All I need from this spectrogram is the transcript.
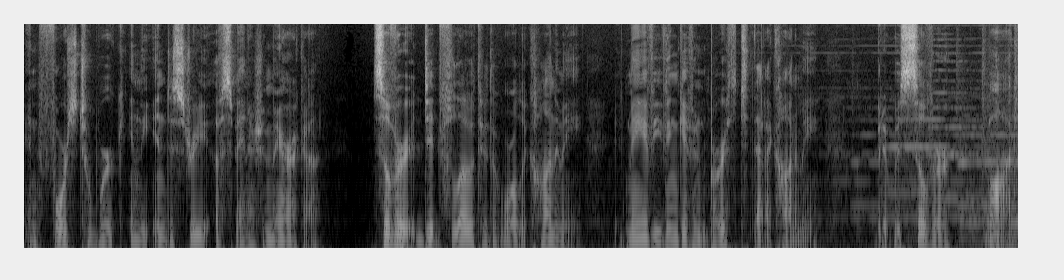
and forced to work in the industry of Spanish America. Silver did flow through the world economy. It may have even given birth to that economy, but it was silver bought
